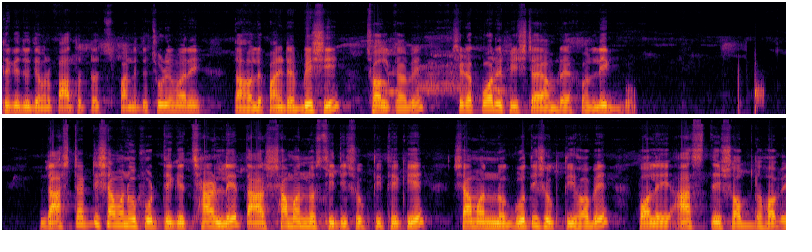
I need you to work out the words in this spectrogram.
থেকে যদি আমরা পাথরটা পানিতে ছুঁড়ে মারি, তাহলে পানিটা বেশি ছলকাবে। সেটা পরে পৃষ্ঠায় আমরা এখন লিখব। ডাস্টারটি সামান্য উপর থেকে ছাড়লে তার সামান্য স্থিতিশক্তি থেকে সামান্য গতিশক্তি হবে, ফলে আস্তে শব্দ হবে।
